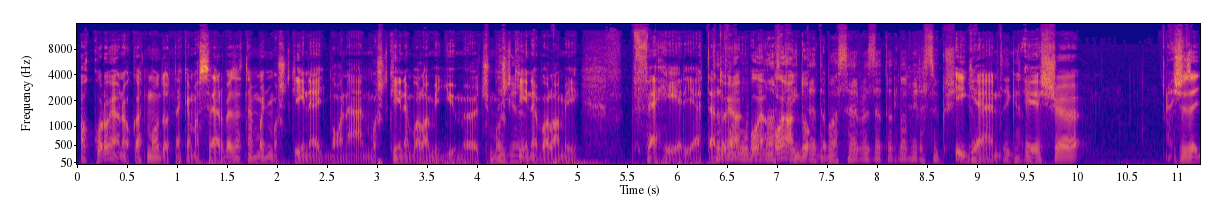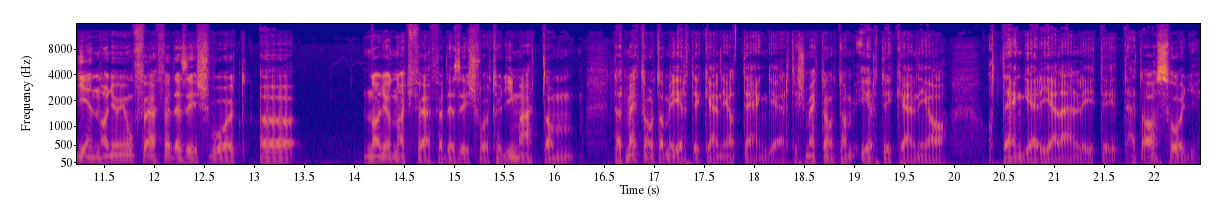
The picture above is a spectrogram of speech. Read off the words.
akkor olyanokat mondott nekem a szervezetem, hogy most kéne egy banán, most kéne valami gyümölcs, most Igen. kéne valami fehérje. Tehát, Tehát olyan, olyan, olyan do- be a szervezetedbe, amire szükség igen, volt. Igen. És, és ez egy ilyen nagyon jó felfedezés volt, nagyon nagy felfedezés volt, hogy imádtam, tehát megtanultam értékelni a tengert, és megtanultam értékelni a, a tenger jelenlétét. Tehát az, hogy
